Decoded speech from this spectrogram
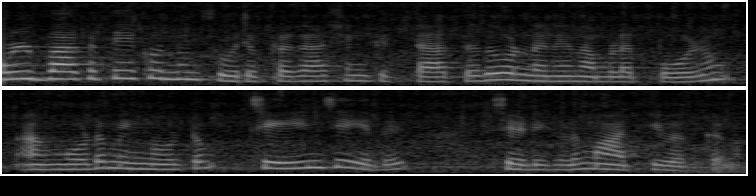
ഉൾഭാഗത്തേക്കൊന്നും സൂര്യപ്രകാശം കിട്ടാത്തത് കൊണ്ട് തന്നെ നമ്മളെപ്പോഴും അങ്ങോട്ടും ഇങ്ങോട്ടും ചേഞ്ച് ചെയ്ത് ചെടികൾ മാറ്റി വെക്കണം.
